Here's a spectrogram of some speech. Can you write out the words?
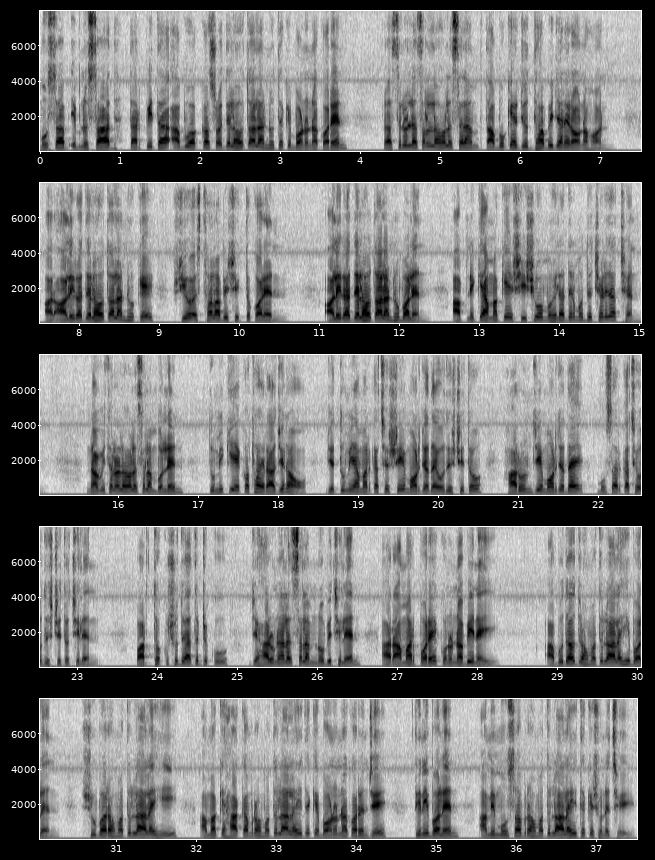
মুসাব ইবনু সাদ তার পিতা আবু আক্কাস রদিল্লাহ তাল্লাহ্ন থেকে বর্ণনা করেন, রাসুলুল্লাহ সাল্লাহ সাল্লাম তাবুকের যুদ্ধাভিযানে রওনা হন আর আলী রদিল্লাহ তাল্লাহ্নকে স্বীয় স্থলাভিষিক্ত করেন। আলী রদিল্লাহ তাল্লাহ্ন বলেন, আপনি কি আমাকে শিশু ও মহিলাদের মধ্যে ছেড়ে যাচ্ছেন? নবী সাল্লাহ সাল্লাম বলেন, তুমি কি একথায় রাজি নাও যে তুমি আমার কাছে সে মর্যাদায় অধিষ্ঠিত? হারুন যে মর্যাদায় মুসার কাছে অধিষ্ঠিত ছিলেন। পার্থক্য শুধু এতটুকু যে হারুন আলাহিসাল্লাম নবী ছিলেন আর আমার পরে কোনো নবী নেই। আবু দাউদ রহমতুল্লা আলাহি বলেন, সুবা রহমতুল্লাহ আলাহি আমাকে হাকাম রহমতুল্লা আলহী থেকে বর্ণনা করেন যে, তিনি বলেন, আমি মুসাব রহমতুল্লা আলহী থেকে শুনেছি।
